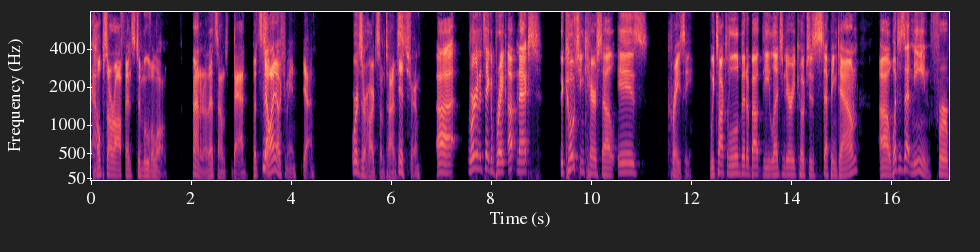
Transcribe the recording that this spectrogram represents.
helps our offense to move along. I don't know. That sounds bad, but still, No, I know what you mean. Yeah, words are hard sometimes. it's true. Uh, we're going to take a break. Up next, the coaching carousel is crazy. We talked a little bit about the legendary coaches stepping down. Uh, what does that mean for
